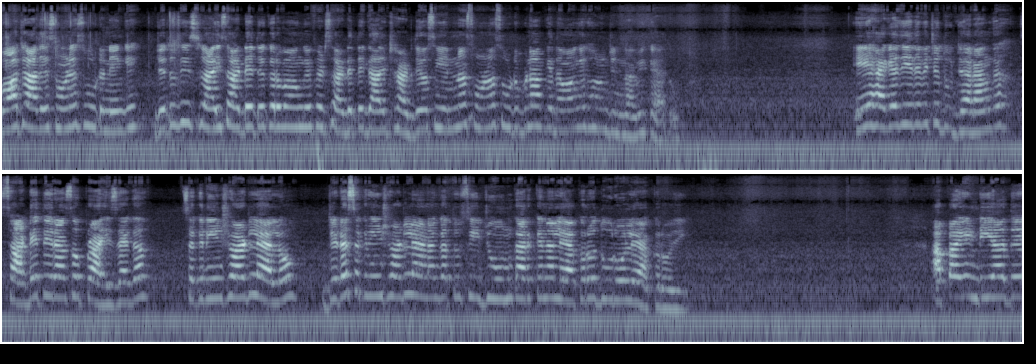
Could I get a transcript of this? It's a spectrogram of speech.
ਬਹੁਤ ਜ਼ਿਆਦਾ ਸੋਹਣੇ ਸੂਟ ਨੇਗੇ। ਜੇ ਤੁਸੀਂ ਸਿਲਾਈ ਸਾਡੇ ਤੇ ਕਰਵਾਓਗੇ, ਫਿਰ ਸਾਡੇ ਤੇ ਗੱਲ ਛੱਡ ਦਿਓ। ਅਸੀਂ ਇੰਨਾ ਸੋਹਣਾ ਸੂਟ ਬਣਾ ਕੇ ਦੇਵਾਂਗੇ, ਤੁਹਾਨੂੰ ਜਿੰਨਾ ਵੀ ਕਹਿ ਦੋ। ਇਹ ਹੈਗਾ ਜੀ, ਇਹਦੇ ਵਿੱਚ ਦੂਜਾ ਰੰਗ। 1350 ਪ੍ਰਾਈਸ ਹੈਗਾ। ਸਕਰੀਨਸ਼ਾਟ ਲੈ ਲਓ। ਜਿਹੜਾ ਸਕਰੀਨਸ਼ਾਟ ਲੈਣਾਗਾ ਤੁਸੀਂ ਜ਼ੂਮ ਕਰਕੇ ਨਾ ਲਿਆ ਕਰੋ, ਦੂਰੋਂ ਲਿਆ ਕਰੋ ਜੀ। ਆਪਾਂ ਇੰਡੀਆ ਦੇ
